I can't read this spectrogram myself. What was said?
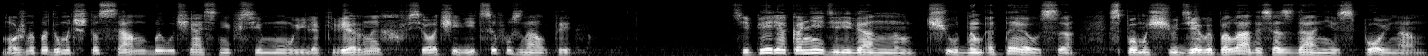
Можно подумать, что сам был участник всему, Или от верных все очевидцев узнал ты — Теперь о коне деревянном, чудном Эпеуса, с помощью девы Паллады создания спой нам.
